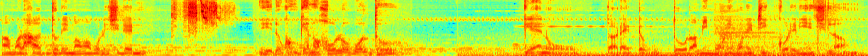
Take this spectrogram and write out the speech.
আমার হাত ধরে মামা বলেছিলেন, এরকম কেন হলো বলতো? কেন? তার একটা উত্তর আমি মনে মনে ঠিক করে নিয়েছিলাম।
